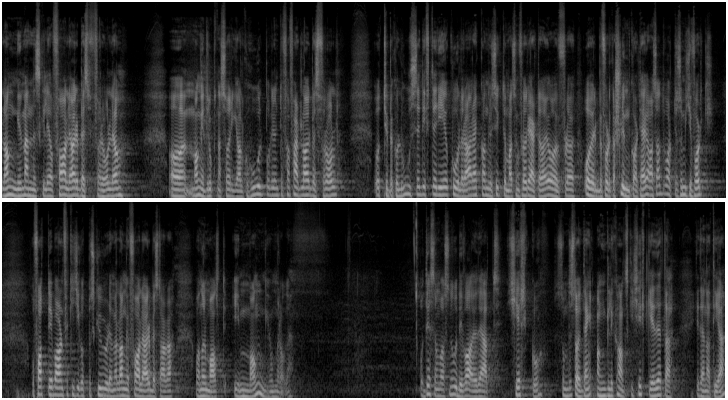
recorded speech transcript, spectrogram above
lange, umenneskelige og farlige arbeidsforhold. Ja. Og mange drukna sorg i alkohol pga. forferdelige arbeidsforhold. Og tuberkulose, difteri og kolera og rekke andre sykdommer som florerte i overbefolka slumkvarter. Altså, det ble så mye folk. Og Fattige barn fikk ikke gått på skole med lange, farlige arbeidsdager. Var normalt i mange områder. Og Det som var snodig, var jo det at kirka, som det står den anglikanske kirke i, dette, i denne tida,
